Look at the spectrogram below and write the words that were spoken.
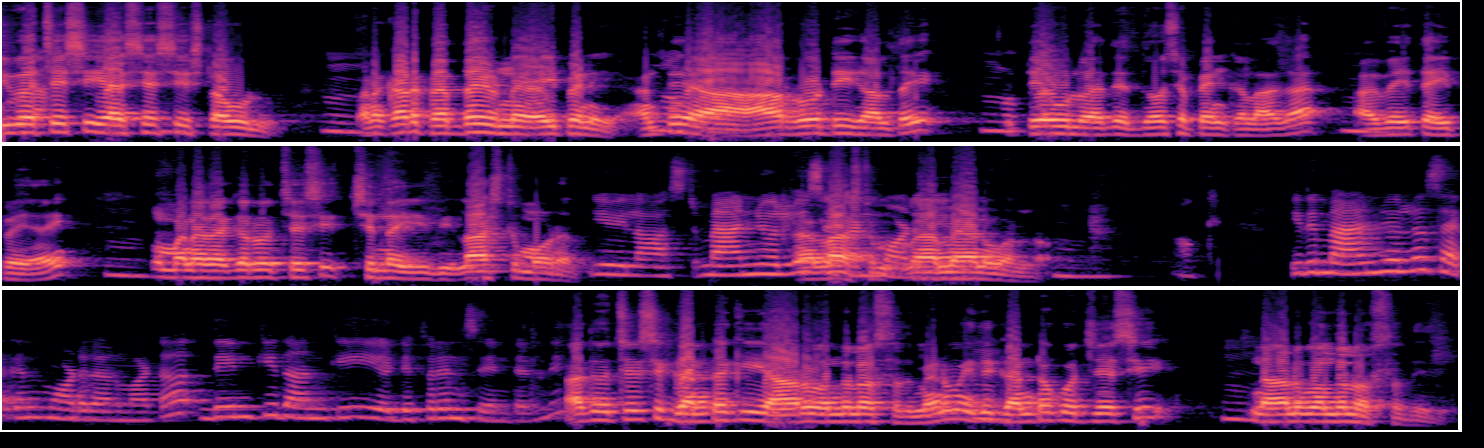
ఇవి వచ్చేసి ఎస్ఎస్సి స్టవ్లు. మన కాడ పెద్దవి ఉన్నాయి అయిపోయినాయి. అంటే ఆ ఆరు రోటీ కలుతాయి. టేవులు అదే దోశ పెంకలాగా అవి అయితే అయిపోయాయి. మన దగ్గర వచ్చేసి చిన్న ఇవి లాస్ట్ మోడల్ లాస్ట్ మాన్యువల్లో ఇది మాన్యువల్లో సెకండ్ మోడల్ అన్నమాట. దీనికి దానికి డిఫరెన్స్ ఏంటండి? అది వచ్చేసి గంటకి ఆరు వందలు వస్తుంది మేడం. ఇది గంటకు వచ్చేసి నాలుగు వందలు వస్తుంది ఇది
